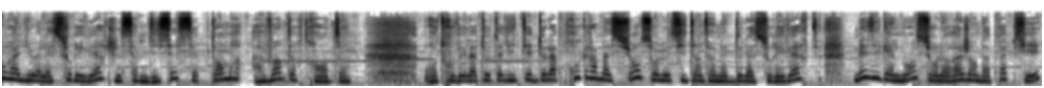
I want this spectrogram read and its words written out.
aura lieu à la Souris Verte le samedi 16 septembre à 20h30. Retrouvez la totalité de la programmation sur le site internet de la Souris Verte, mais également sur leur agenda papier,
